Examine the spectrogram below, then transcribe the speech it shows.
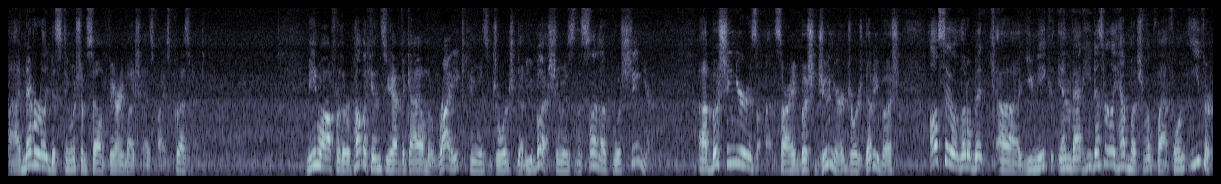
Uh, never really distinguished himself very much as vice president. Meanwhile, for the Republicans, you have the guy on the right, who is George W. Bush, who is the son of Bush Sr. Uh, Bush Sr. is, uh, sorry, Bush Jr., George W. Bush, also a little bit uh, unique in that he doesn't really have much of a platform either.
